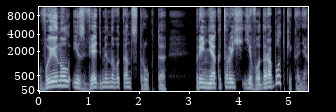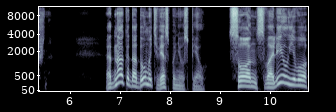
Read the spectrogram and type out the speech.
вынул из ведьминого конструкта, при некоторой его доработке, конечно. Однако додумать Веспа не успел. Сон свалил его,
